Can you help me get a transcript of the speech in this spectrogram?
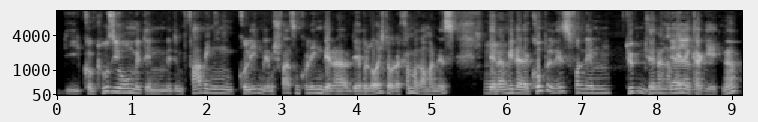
die Conclusio mit dem, mit dem farbigen Kollegen, mit dem schwarzen Kollegen, der da der Beleuchter oder Kameramann ist, der Mhm. dann wieder der Kumpel ist von dem Typen, der Typen, nach der Amerika dann- geht. Ne?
